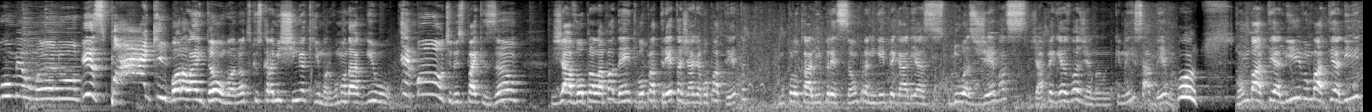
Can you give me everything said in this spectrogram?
o meu mano Spike Bora lá então, mano, antes que os caras me xingam aqui, mano Vou mandar aqui o emote do Spikezão Já vou pra lá pra dentro, vou pra treta já, já vou pra treta Vamos colocar ali pressão pra ninguém pegar ali as duas gemas Já peguei as duas gemas, não queria nem saber, mano Vamos bater ali, vamos bater ali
